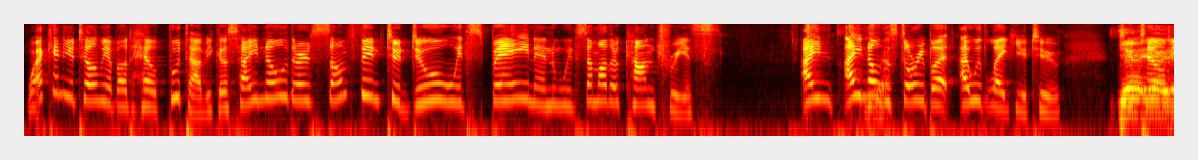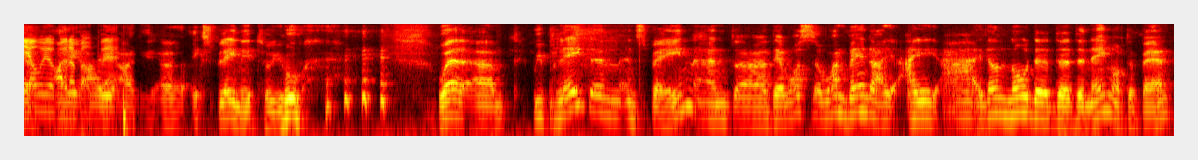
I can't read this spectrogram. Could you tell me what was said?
What can you tell me about Helputa? Because I know there's something to do with Spain and with some other countries. I, I know Yeah. the story, but I would like you to, to tell me a little bit I, about I, that. I uh, explain it to you. well, um, we played in, in Spain, and uh, there was one band. I I I don't know the, the, the name of the band,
